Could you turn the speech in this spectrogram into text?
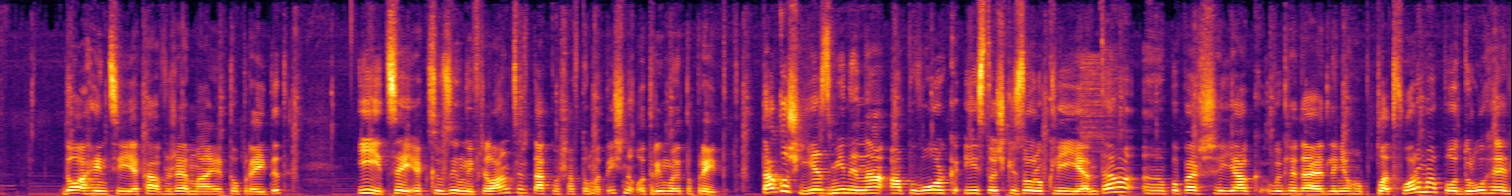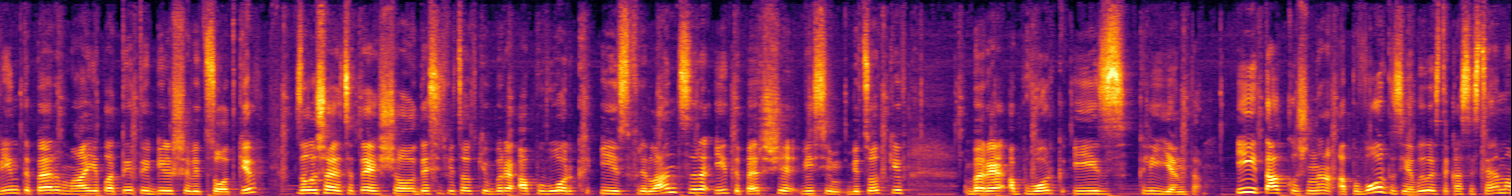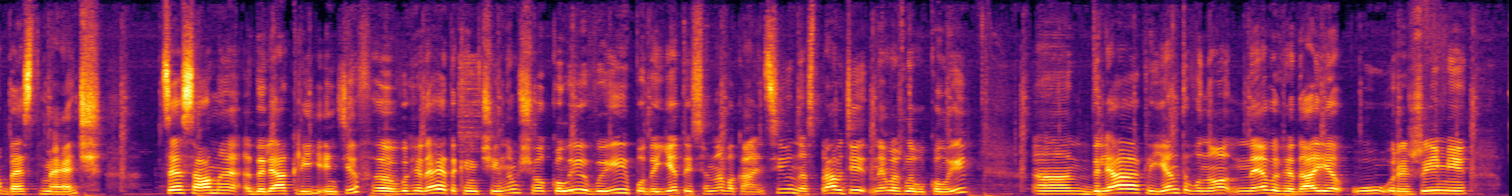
до агенції, яка вже має Rated. І цей ексклюзивний фрілансер також автоматично отримує топ-рейтинг. Також є зміни на Upwork і з точки зору клієнта. Е, По-перше, як виглядає для нього платформа. По-друге, він тепер має платити більше відсотків. Залишається те, що 10% бере Upwork із фрілансера, і тепер ще 8% бере Upwork із клієнта. І також на Upwork з'явилась така система Best Match. Це саме для клієнтів Е, виглядає таким чином, що коли ви подаєтеся на вакансію, насправді неважливо коли. е, Для клієнта воно не виглядає у режимі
